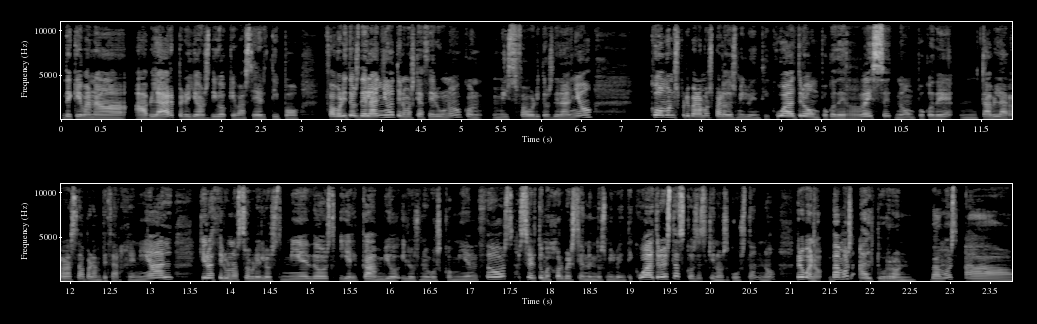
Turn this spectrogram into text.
de qué van a hablar, pero ya os digo que va a ser tipo favoritos del año. Tenemos que hacer uno con mis favoritos del año cómo nos preparamos para 2024, un poco de reset, ¿no? Un poco de mm, tabla rasa para empezar genial. Quiero hacer uno sobre los miedos y el cambio y los nuevos comienzos, ser tu mejor versión en 2024, estas cosas que nos gustan, ¿no? Pero bueno, vamos al turrón. Vamos a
